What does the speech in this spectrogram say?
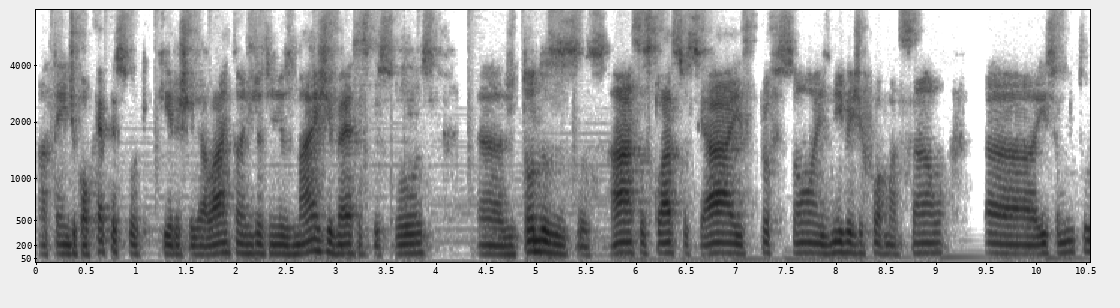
atende qualquer pessoa que queira chegar lá, então a gente atende as mais diversas pessoas, uh, de todas as raças, classes sociais, profissões, níveis de formação. isso é muito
